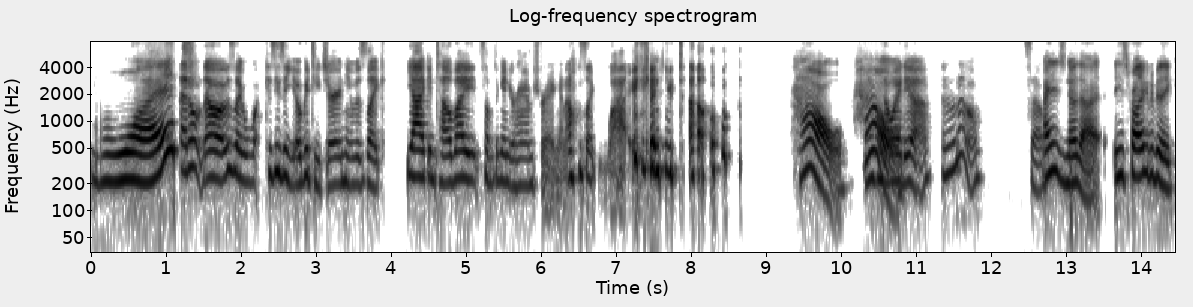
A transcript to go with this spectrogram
what? I don't know. I was like, "What?" Cuz he's a yoga teacher and he was like, yeah, I can tell by something in your hamstring. And I was like, why can you tell? How? How? no idea. I don't know. So I need to know that. He's probably gonna be like,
